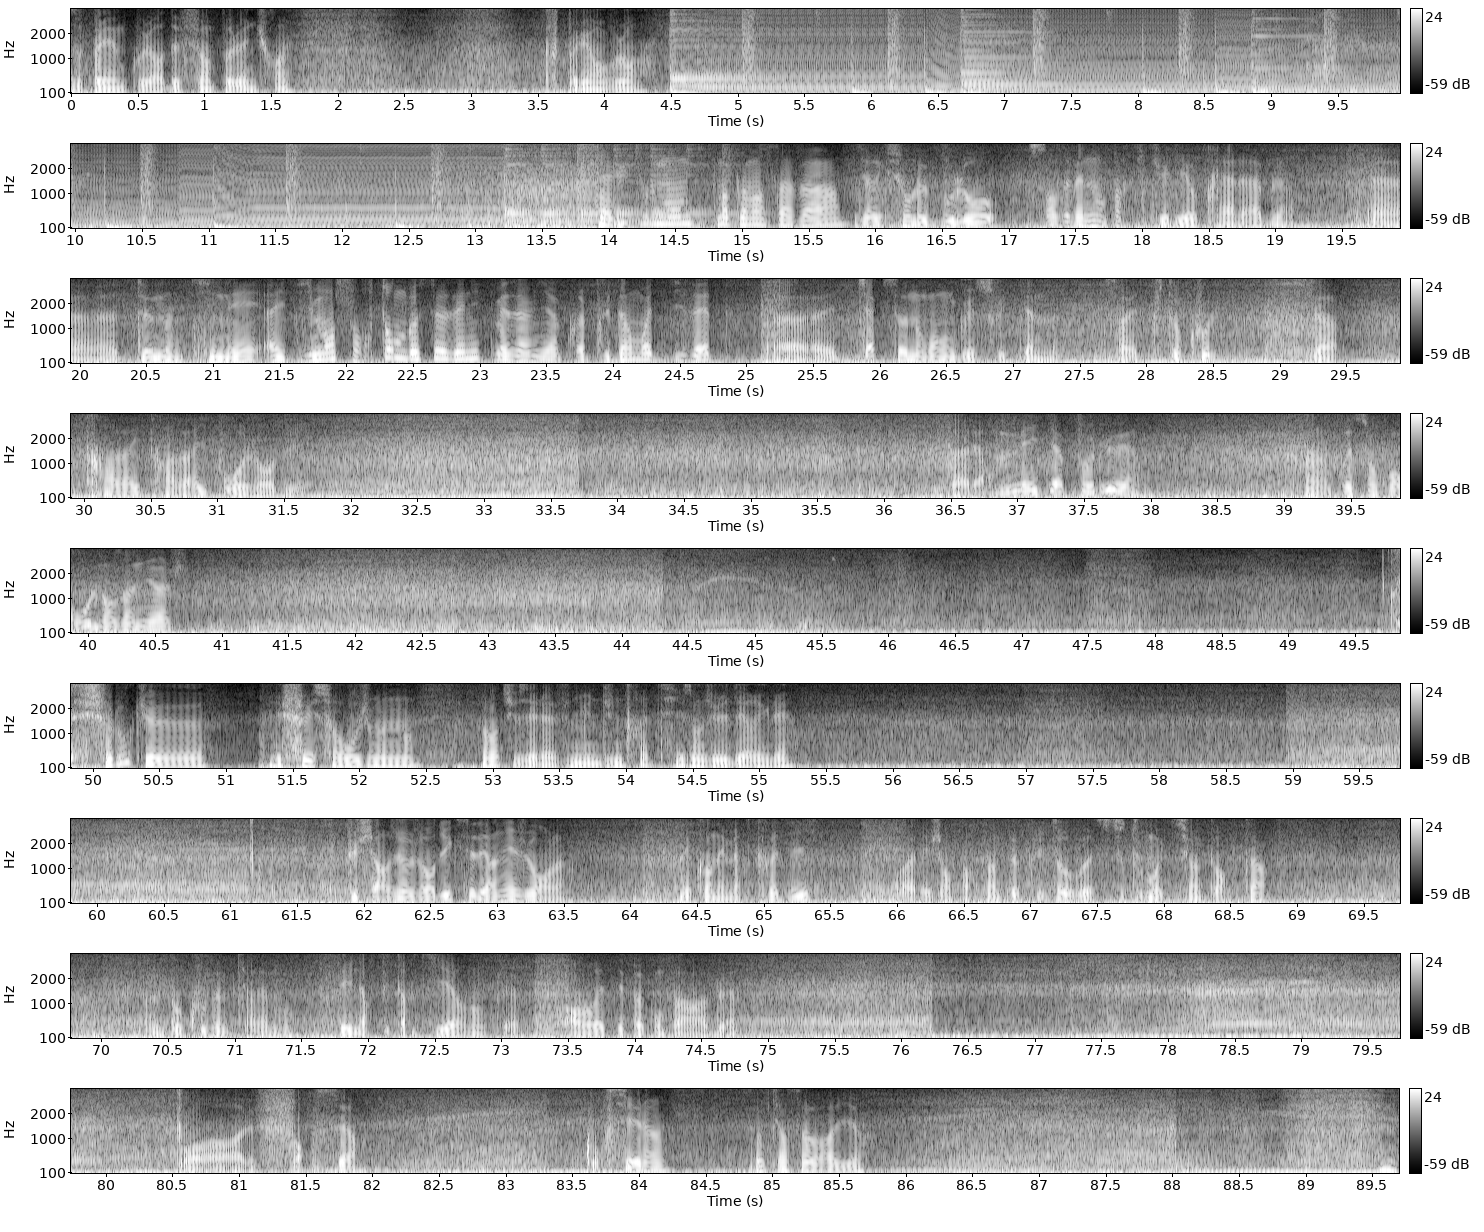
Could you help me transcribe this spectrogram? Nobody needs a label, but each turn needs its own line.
Ils ont pas les mêmes couleurs de feu en Pologne, je crois. Faut pas lui en vouloir. Salut tout le monde, dites-moi comment ça va. Direction le boulot, sans événement particulier au préalable. Euh, demain kiné. Ah, et dimanche, on retourne bosser au Zénith, mes amis, après plus d'un mois de disette. Euh, Jackson Wong ce week-end. Ça va être plutôt cool. D'ici là, travail, travail pour aujourd'hui. Ça a l'air méga pollué. hein. On a l'impression qu'on roule dans un nuage. C'est chelou que les feux ils soient rouges maintenant. Avant tu faisais l'avenue d'une traite, ils ont dû les dérégler? Plus chargé aujourd'hui que ces derniers jours là. Mais qu'on est mercredi, les gens partent un peu plus tôt. C'est surtout moi qui suis un peu en retard. Même beaucoup même carrément. Et une heure plus tard qu'hier donc euh, en vrai c'est pas comparable. Oh le forceur. Coursier là. Aucun savoir-vivre.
